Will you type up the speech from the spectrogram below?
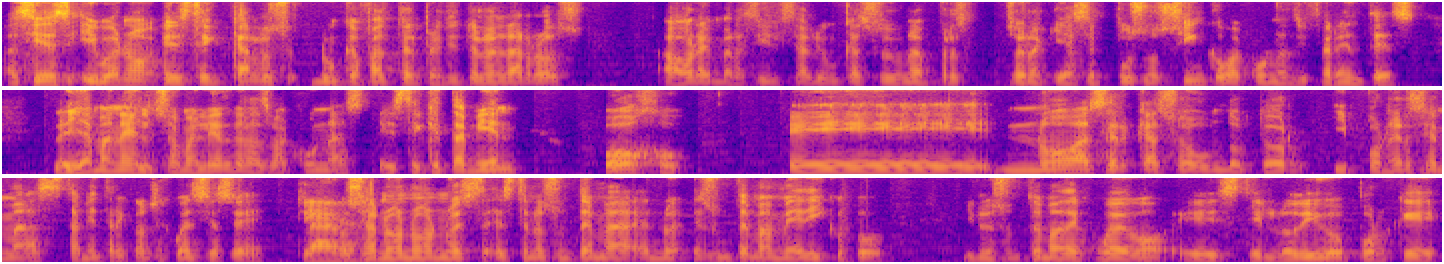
Así es. Y bueno, este Carlos, nunca falta el pretito en el arroz. Ahora en Brasil sale un caso de una persona que ya se puso cinco vacunas diferentes, le llaman el sommelier de las vacunas, este que también, ojo, eh, no hacer caso a un doctor y ponerse más también trae consecuencias, ¿eh? Claro. O sea, no, no, no es, este no es un tema, es un tema médico y no es un tema de juego. Este, lo digo porque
